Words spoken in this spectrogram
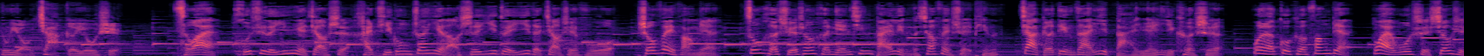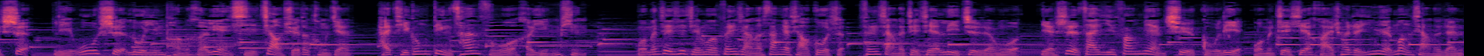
拥有价格优势。此外，胡旭的音乐教室还提供专业老师一对一的教学服务。收费方面，综合学生和年轻白领的消费水平，价格定在一百元一课时。为了顾客方便，外屋是休息室，里屋是录音棚和练习教学的空间。还提供订餐服务和饮品。我们这期节目分享的三个小故事，分享的这些励志人物，也是在一方面去鼓励我们这些怀揣着音乐梦想的人。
